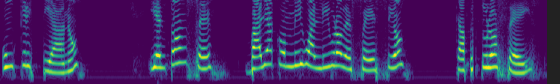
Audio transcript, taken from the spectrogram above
un cristiano. Y entonces, vaya conmigo al libro de Efesios, capítulo 6,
